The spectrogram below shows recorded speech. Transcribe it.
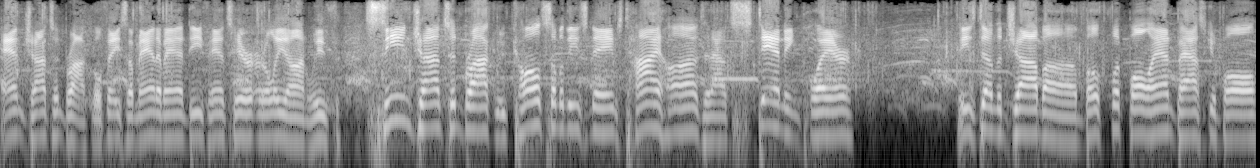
And Johnson Brock will face a man to man defense here early on. We've seen Johnson Brock. We've called some of these names. Ty Hahn's an outstanding player. He's done the job uh, both football and basketball.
